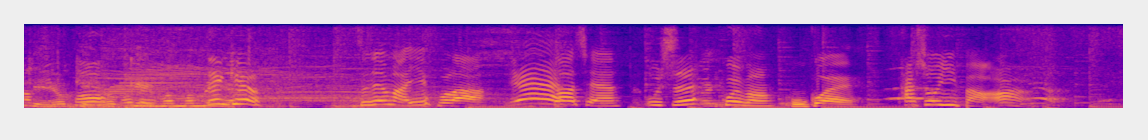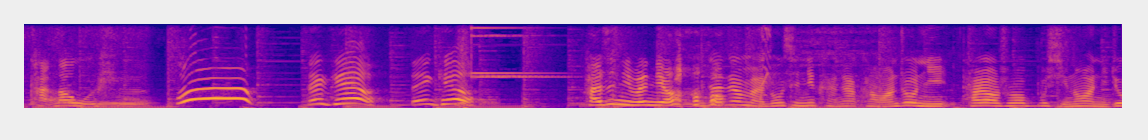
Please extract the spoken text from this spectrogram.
？OK，OK，OK，Thank you。直接买衣服了。耶！多少钱？五十。贵吗？不贵。他说一百二。砍到五十，Thank you，Thank you，还是你们牛。你在这买东西，你砍价，砍完之后你他要说不行的话，你就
